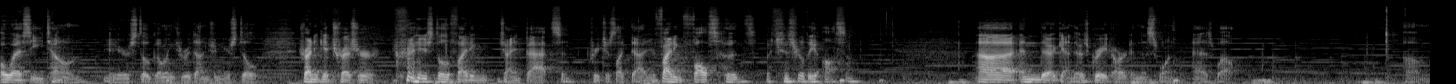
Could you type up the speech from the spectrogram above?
OSE tone. You're still going through a dungeon. You're still trying to get treasure. you're still fighting giant bats and creatures like that. You're fighting falsehoods, which is really awesome. Uh, and there, again, there's great art in this one as well, um,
